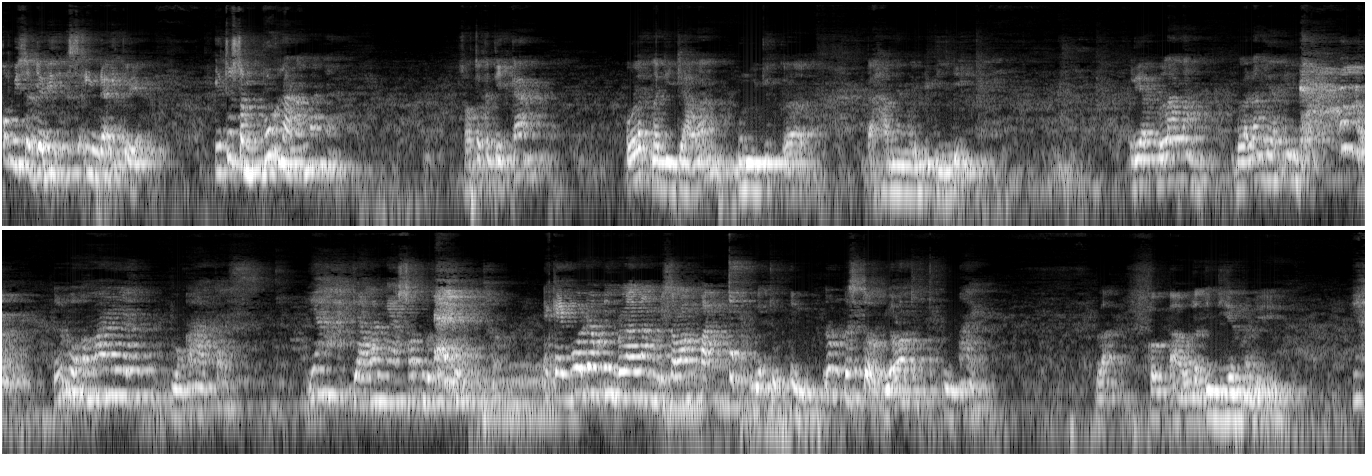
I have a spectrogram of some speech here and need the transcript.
Kok bisa jadi seindah itu ya? Itu sempurna namanya. Suatu ketika ulat lagi jalan menuju ke dahan yang lebih tinggi. Lihat belalang belalang lihat ini. Lu mau ke mana ya mau ke atas. Ya jalan ngesot begitu. Eh kayak gue dong nih belalang bisa lompat tuh gue tuh lu ke situ dia lompat tuh naik. Lah kok tahu udah diem tadi ya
